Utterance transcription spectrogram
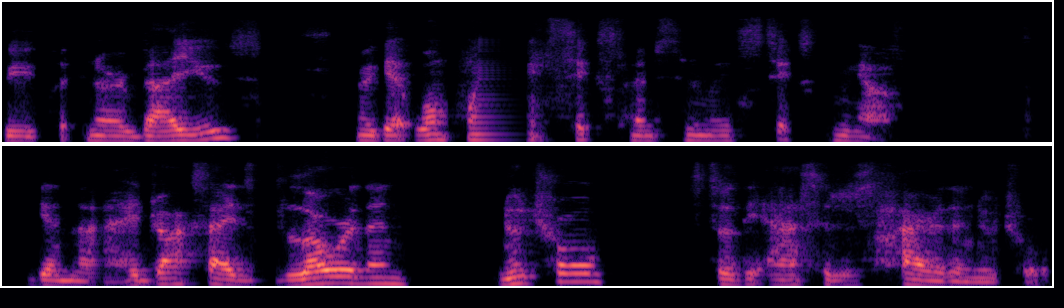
We put in our values. And we get 1.6 times 10 minus 6 coming out. Again, the hydroxide is lower than neutral, so the acid is higher than neutral.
